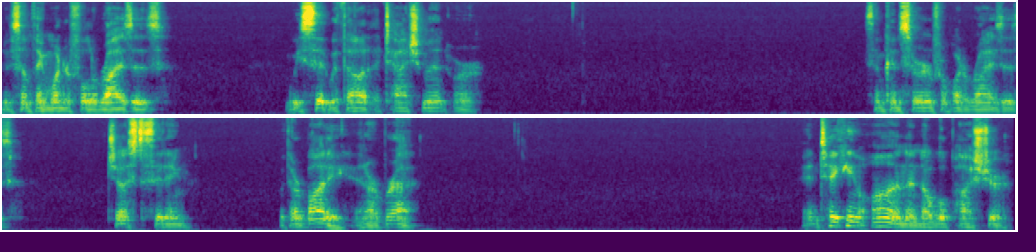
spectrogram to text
And if something wonderful arises, we sit without attachment or some concern for what arises, just sitting with our body and our breath. And taking on a noble posture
